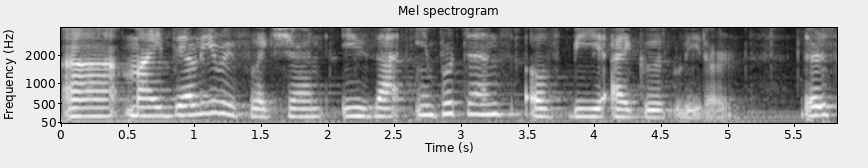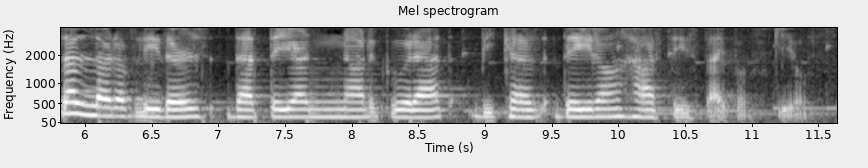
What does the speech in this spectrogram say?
Uh, my daily reflection is the importance of be a good leader. There's a lot of leaders that they are not good at because they don't have these type of skills.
